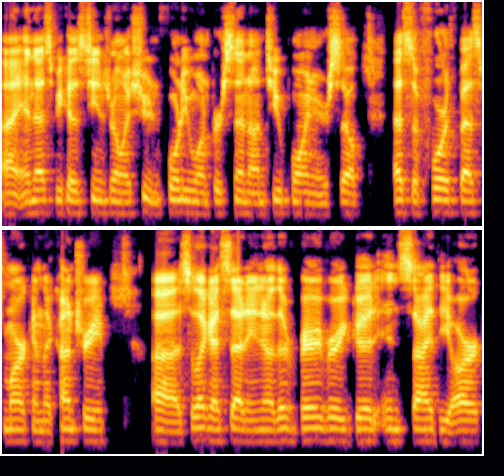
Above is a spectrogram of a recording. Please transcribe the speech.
Uh, and that's because teams are only shooting 41% on two pointers. So that's the fourth best mark in the country. Uh, so, like I said, you know, they're very, very good inside the arc.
